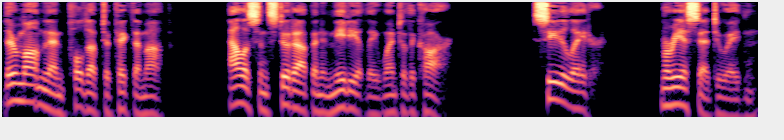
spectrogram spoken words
Their mom then pulled up to pick them up. Allison stood up and immediately went to the car. See you later. Maria said to Aiden.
